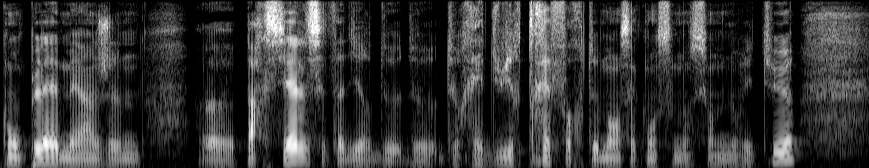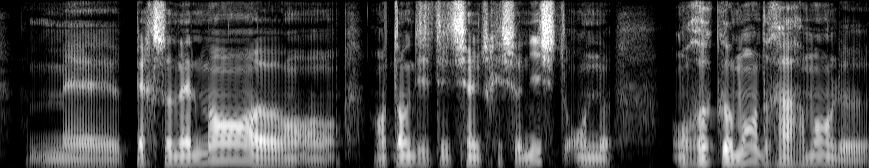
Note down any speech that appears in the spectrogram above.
complet, mais un jeûne partiel, c'est-à-dire de réduire très fortement sa consommation de nourriture. Mais personnellement, en, tant que diététicien nutritionniste, on, on recommande rarement le,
